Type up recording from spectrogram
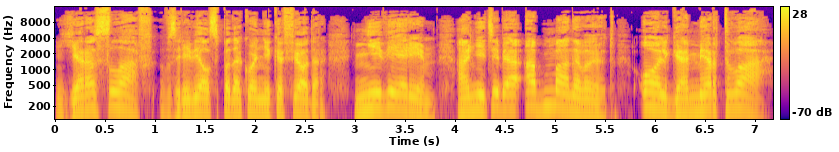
«Ярослав!» — взревел с подоконника Федор. «Не верим! Они тебя обманывают! Ольга мертва!»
